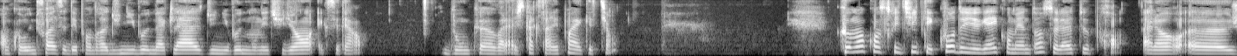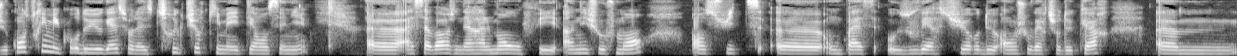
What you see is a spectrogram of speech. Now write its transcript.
Encore une fois, ça dépendra du niveau de ma classe, du niveau de mon étudiant, etc. Donc euh, voilà, j'espère que ça répond à la question. Comment construis-tu tes cours de yoga et combien de temps cela te prend? Alors, euh, je construis mes cours de yoga sur la structure qui m'a été enseignée, euh, à savoir généralement on fait un échauffement, Ensuite, on passe aux ouvertures de hanches, ouvertures de cœur. Euh,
